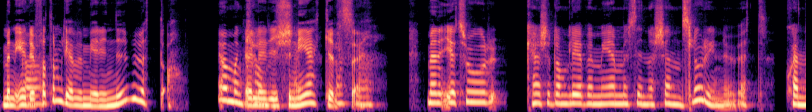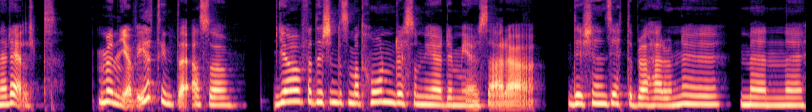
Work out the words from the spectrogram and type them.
Men är det Ja. för att de lever mer i nuet då? ja men Eller i kanske. förnekelse? Alltså, men jag tror kanske de lever mer med sina känslor i nuet, generellt. Men jag vet inte, alltså. Ja, för det kändes som att hon resonerade mer så här, det känns jättebra här och nu, men äh,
